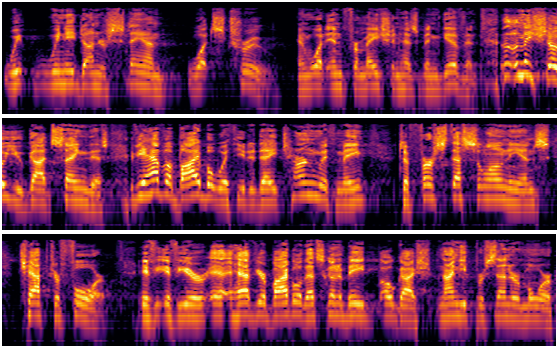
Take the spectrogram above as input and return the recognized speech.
we, we need to understand what's true and what information has been given. Let me show you God saying this. If you have a Bible with you today, turn with me to 1 Thessalonians chapter 4. If, if you have your Bible, that's going to be, oh gosh, 90% or more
